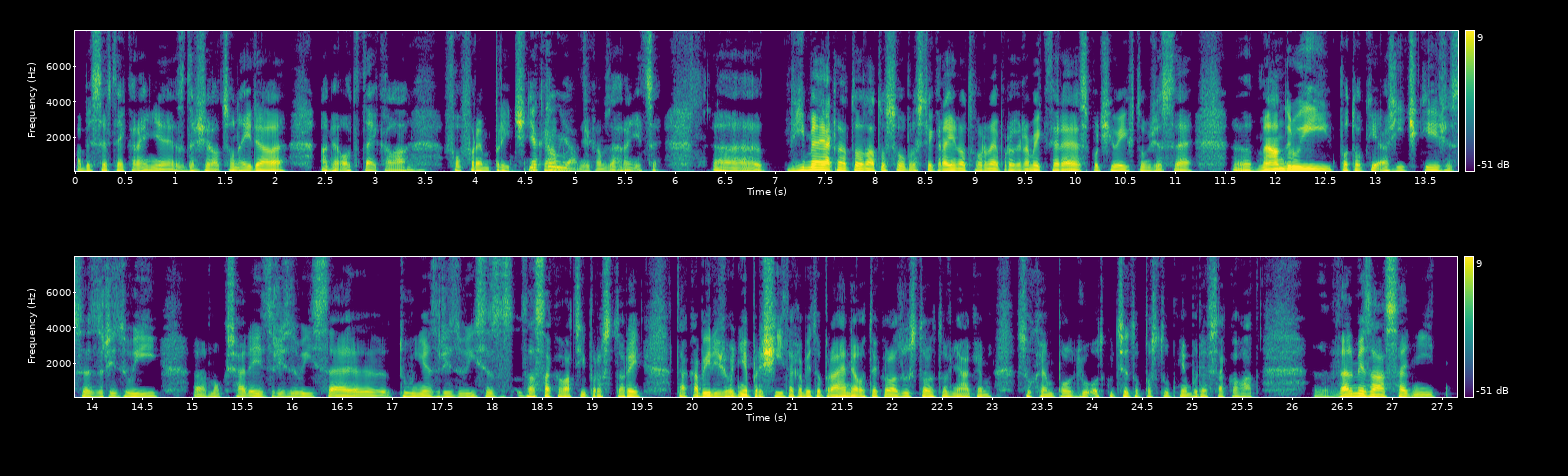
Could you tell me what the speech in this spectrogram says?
aby se v té krajině zdržela co nejdéle a neodtékala hmm. fofrem pryč někam, někam za hranice. Eh, Víme, jak na to, na to jsou prostě krajinotvorné programy, které spočívají v tom, že se eh, meandrují potoky a říčky, že se zřizují eh, mokřady, zřizují se tůně, zřizují se zasakovací prostory, tak aby když hodně prší, tak aby to právě neoteklo a zůstalo to v nějakém suchém poldru, odkud se to postupně bude vsakovat. Velmi zásadní Eh,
